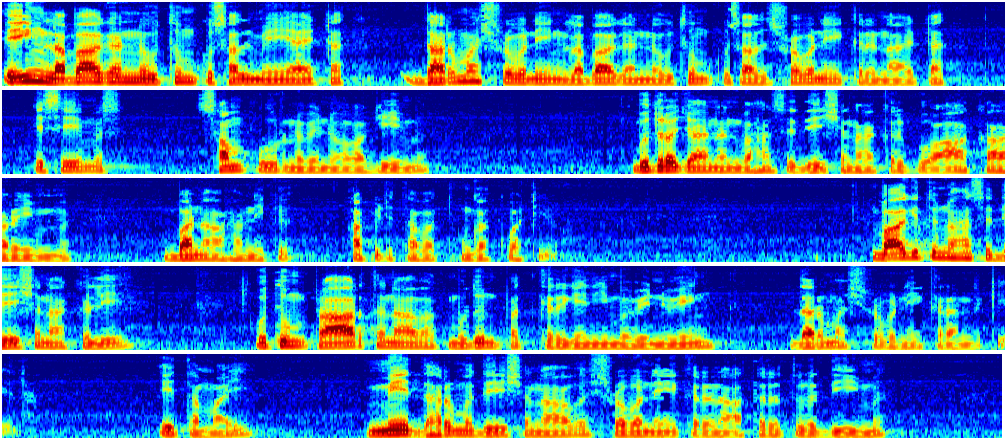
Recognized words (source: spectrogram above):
එයින් ලබාගන්න උතුම් කුසල් මේ අයටත් ධර්මශ්‍රවණයෙන් ලබාගන්න උතුම් කුසල් ශ්‍රවණය කරන අයටත් එසේම සම්පූර්ණ වෙනවා වගේම බුදුරජාණන් වහන්සේ දේශනා කරපු ආකාරයෙන්ම බනාහනික අපිට තවත් හුඟක් වටිනවා. භාගිතුන් වහස දේශනා කළේ උතුම් ප්‍රාර්ථනාවක් මුදුන් පත් කර ගැනීම වෙනුවෙන් ධර්මශ්‍රවණය කරන්න කියලා. ඒ තමයි මේ ධර්ම දේශනාව ශ්‍රවණය කරන අතරතුරදීම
